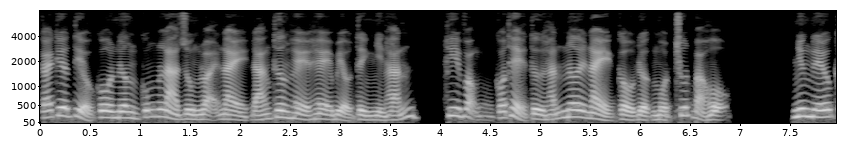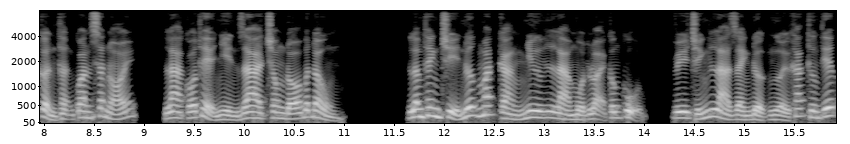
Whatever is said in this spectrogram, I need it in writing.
cái kia tiểu cô nương cũng là dùng loại này đáng thương hề hề biểu tình nhìn hắn, hy vọng có thể từ hắn nơi này cầu được một chút bảo hộ. Nhưng nếu cẩn thận quan sát nói, là có thể nhìn ra trong đó bất đồng. Lâm Thanh chỉ nước mắt càng như là một loại công cụ, vì chính là giành được người khác thương tiếc.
